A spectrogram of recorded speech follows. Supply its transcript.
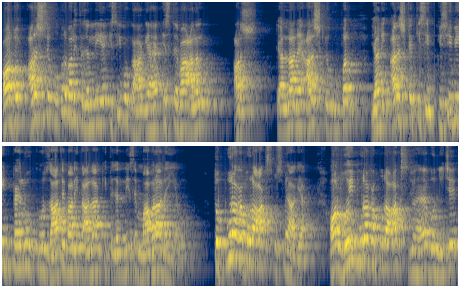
اور جو عرش سے اوپر والی تجلی ہے، اسی کو کہا گیا ہے استباع علل عرش کہ اللہ نے عرش کے اوپر یعنی عرش کے کسی کسی بھی پہلو کو ذات باری تعالیٰ کی تجلی سے ماورا نہیں ہے وہ۔ تو پورا کا پورا عکس اس میں آ گیا۔ اور وہی پورا کا پورا عکس جو ہے، وہ نیچے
